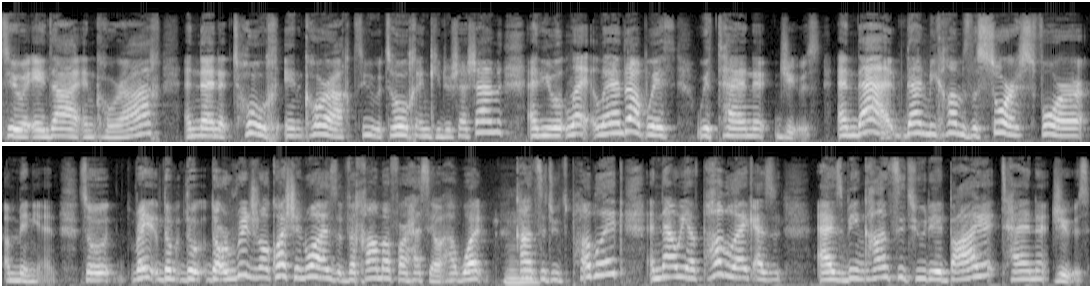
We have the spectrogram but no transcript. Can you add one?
to Eda in Korach, and then Toch in Korach to Toch in Kiddush Hashem, and you la- land up with with ten Jews, and that then becomes the source for a minyan. So right, the the, the original question was v'chama farhesia, how- what constitutes public, and now we have public as as being constituted by 10 Jews.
